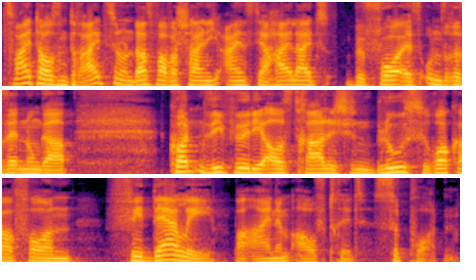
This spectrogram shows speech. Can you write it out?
2013, und das war wahrscheinlich eins der Highlights, bevor es unsere Sendung gab, konnten sie für die australischen Blues-Rocker von Fidelli bei einem Auftritt supporten.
